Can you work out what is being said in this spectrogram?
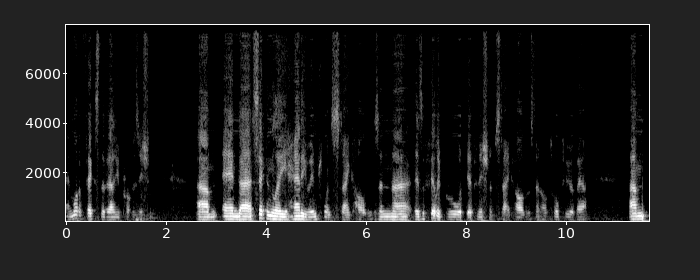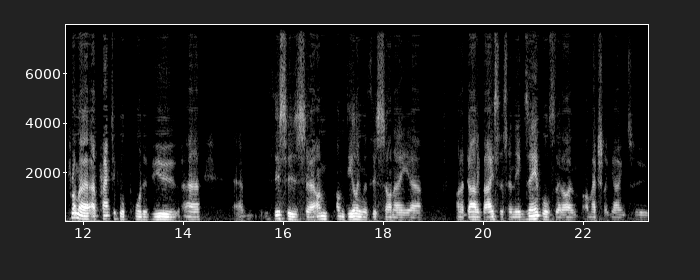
and what affects the value proposition. Um, and uh, secondly, how do you influence stakeholders? And there's a fairly broad definition of stakeholders that I'll talk to you about. Um, from a, a, practical point of view, uh, this is uh, I'm I'm dealing with this on a uh, on a daily basis, and the examples that I'm, I'm actually going to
